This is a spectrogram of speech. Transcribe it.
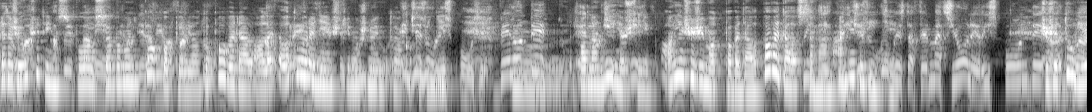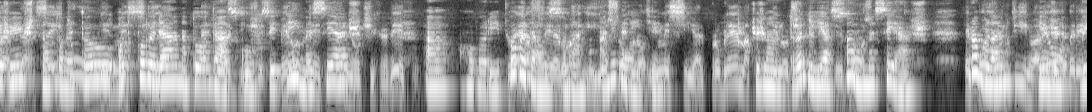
Pretože určitým spôsobom oni pochopili, on to povedal, ale otvorenie ešte možno im to ako keby nie, mm, podľa nich ešte nie. A Ježiš im odpovedal, povedal som vám a neveríte. Čiže tu Ježiš touto vetou odpovedal odpovedá na tú otázku, si ty Mesiáš? A hovorí, povedal som vám a neveríte. Čiže on tvrdí, ja som Mesiáš problém je, že vy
